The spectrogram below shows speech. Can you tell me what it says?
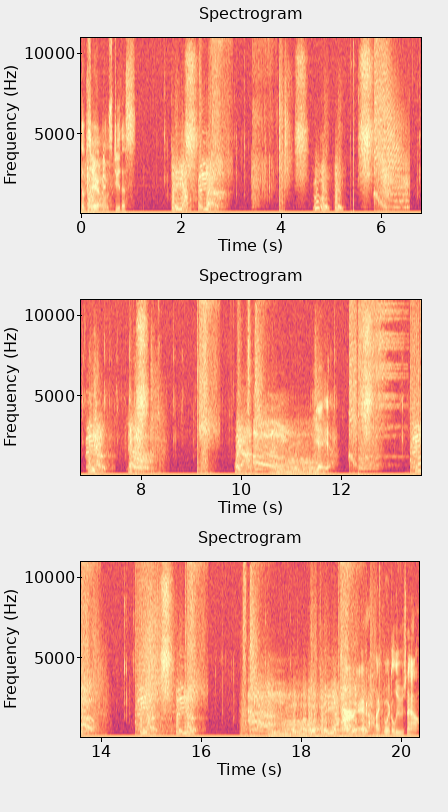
Okay, Sub Zero, let's do this. Yeah. Yeah, I'm going to lose now.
